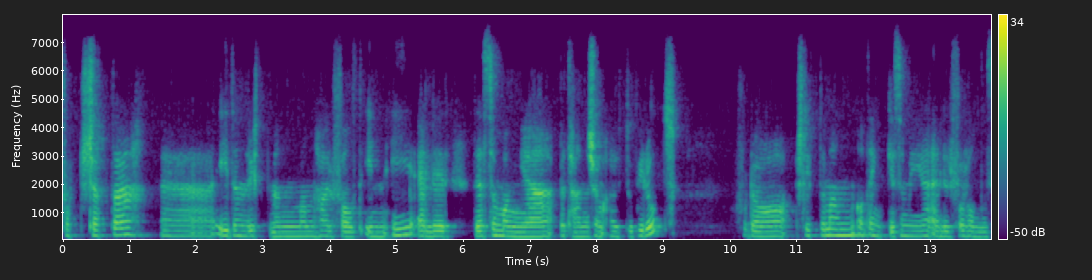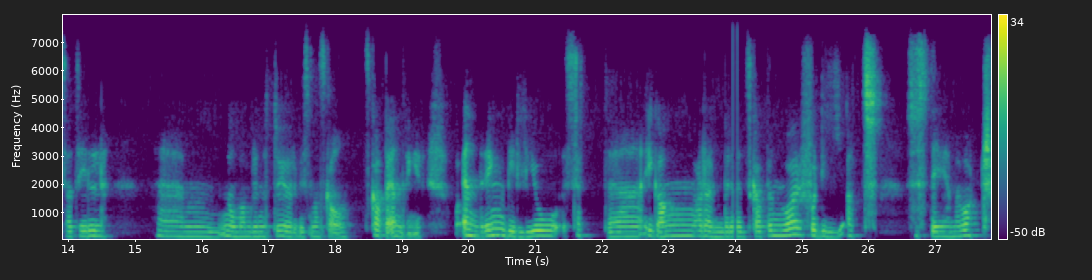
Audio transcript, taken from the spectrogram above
fortsette eh, i den rytmen man har falt inn i, eller det som mange betegner som autopilot. For da slipper man å tenke så mye eller forholde seg til eh, noe man blir nødt til å gjøre hvis man skal skape endringer. Og endring vil jo sette sette i gang alarmberedskapen vår fordi at systemet vårt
